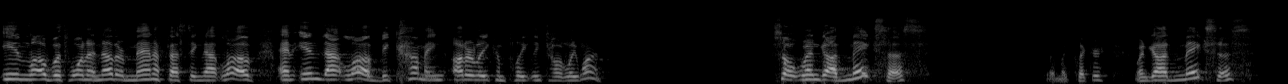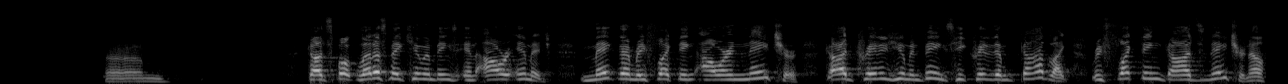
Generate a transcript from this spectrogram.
in love with one another, manifesting that love, and in that love becoming utterly, completely, totally one. So when God makes us, do I have my clicker? When God makes us, um, God spoke, let us make human beings in our image, make them reflecting our nature. God created human beings, He created them godlike, reflecting God's nature. Now,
